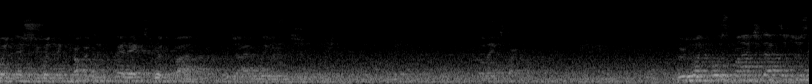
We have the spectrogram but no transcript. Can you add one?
witness you in the coveted FedEx wristband, which I am waiting for. Well, next start. Who's one of the most matched after losing?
